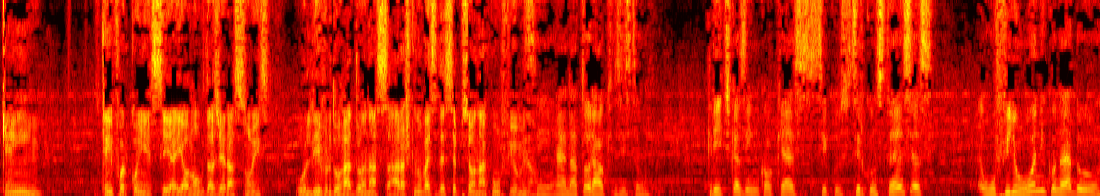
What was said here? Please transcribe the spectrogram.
quem, quem for conhecer aí ao longo das gerações o livro do Radwan Nassar, acho que não vai se decepcionar com o filme, não. Sim, é natural que existam críticas em qualquer circun- circunstâncias. O filho único, né, do,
